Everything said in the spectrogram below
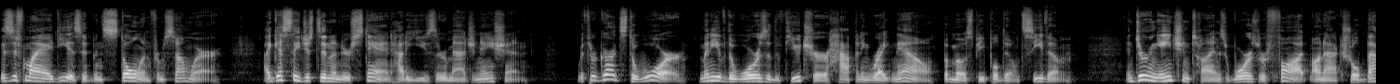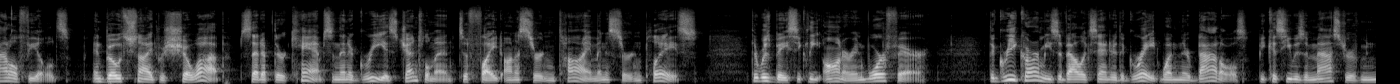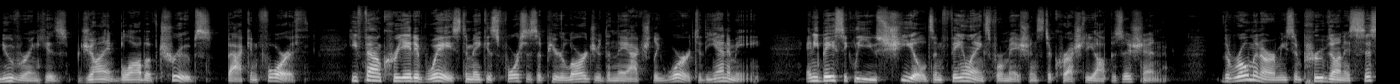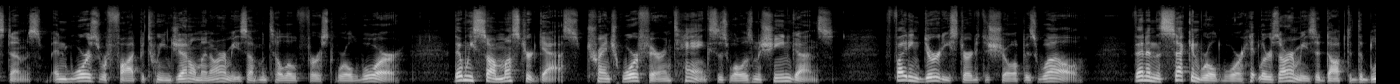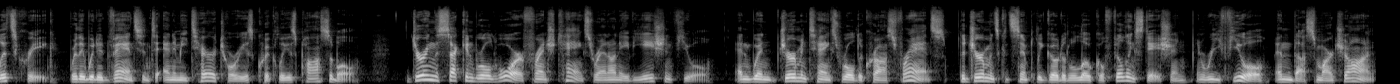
as if my ideas had been stolen from somewhere. I guess they just didn't understand how to use their imagination. With regards to war, many of the wars of the future are happening right now, but most people don't see them. And during ancient times, wars were fought on actual battlefields, and both sides would show up, set up their camps, and then agree as gentlemen to fight on a certain time in a certain place. There was basically honor in warfare. The Greek armies of Alexander the Great won their battles because he was a master of maneuvering his giant blob of troops back and forth. He found creative ways to make his forces appear larger than they actually were to the enemy, and he basically used shields and phalanx formations to crush the opposition. The Roman armies improved on his systems, and wars were fought between gentlemen armies up until the First World War. Then we saw mustard gas, trench warfare, and tanks, as well as machine guns. Fighting dirty started to show up as well. Then in the Second World War, Hitler's armies adopted the Blitzkrieg, where they would advance into enemy territory as quickly as possible. During the Second World War, French tanks ran on aviation fuel, and when German tanks rolled across France, the Germans could simply go to the local filling station and refuel and thus march on.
